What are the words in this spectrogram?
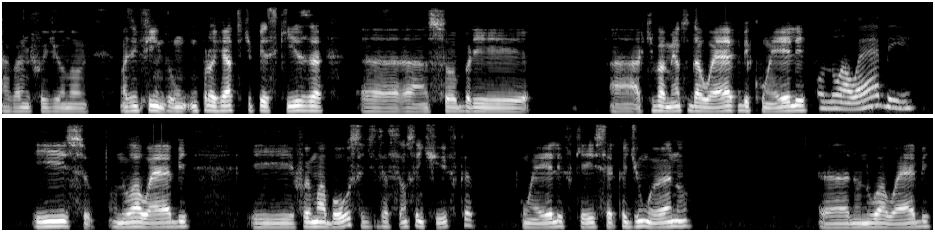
agora me fugiu o nome, mas enfim, um, um projeto de pesquisa sobre arquivamento da web com ele. O Nua Web? Isso, no Web. E foi uma bolsa de iniciação científica com ele. Fiquei cerca de um ano uh, no Nua Web.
